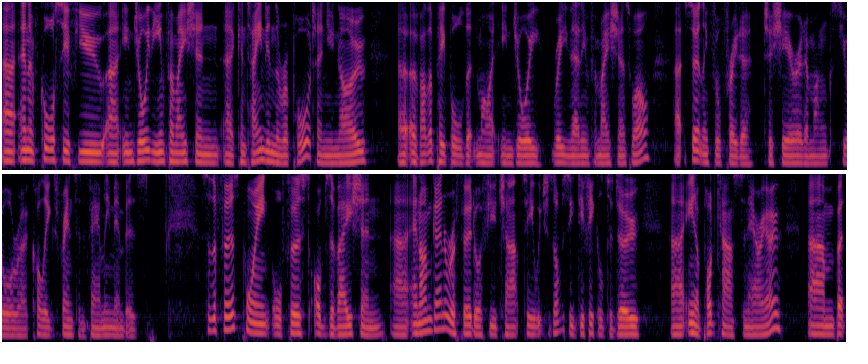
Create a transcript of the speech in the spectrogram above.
Uh, and of course, if you uh, enjoy the information uh, contained in the report and you know of other people that might enjoy reading that information as well, certainly feel free to, to share it amongst your colleagues, friends, and family members. So, the first point or first observation, uh, and I'm going to refer to a few charts here, which is obviously difficult to do uh, in a podcast scenario. Um, but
